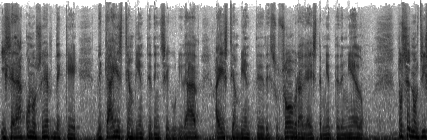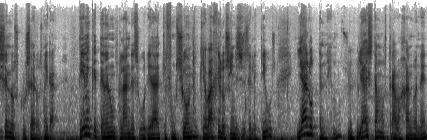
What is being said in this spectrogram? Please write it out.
y se da a conocer de que, de que hay este ambiente de inseguridad, hay este ambiente de zozobra, de este ambiente de miedo. Entonces nos dicen los cruceros, mira, tienen que tener un plan de seguridad que funcione, que baje los índices delictivos. Ya lo tenemos, uh -huh. ya estamos trabajando en él.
